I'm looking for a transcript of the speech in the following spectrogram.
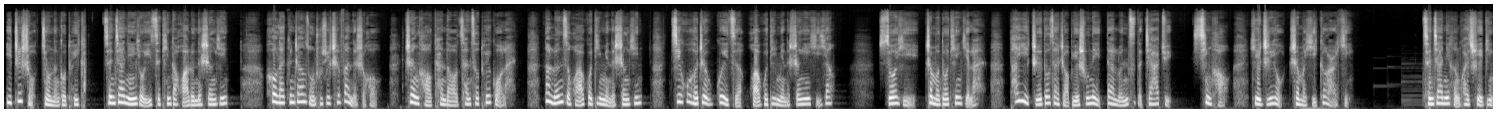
一只手就能够推开。岑佳宁有一次听到滑轮的声音，后来跟张总出去吃饭的时候，正好看到餐车推过来，那轮子划过地面的声音，几乎和这个柜子划过地面的声音一样。所以这么多天以来，他一直都在找别墅内带轮子的家具，幸好也只有这么一个而已。岑佳宁很快确定，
